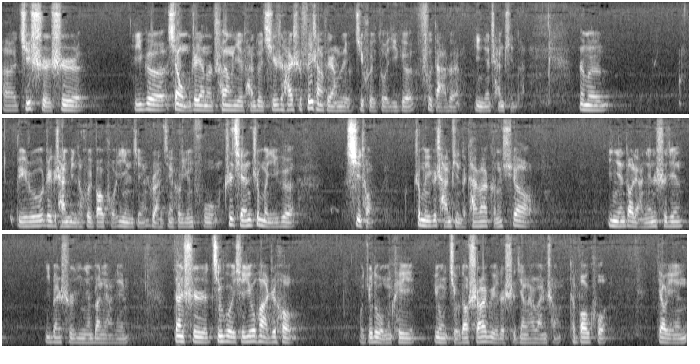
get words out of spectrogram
呃，即使是一个像我们这样的创业团队，其实还是非常非常的有机会做一个复杂的硬件产品的。那么，比如这个产品它会包括硬件、软件和云服务。之前这么一个系统，这么一个产品的开发，可能需要一年到两年的时间，一般是一年半两年。但是经过一些优化之后，我觉得我们可以用九到十二个月的时间来完成。它包括调研、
